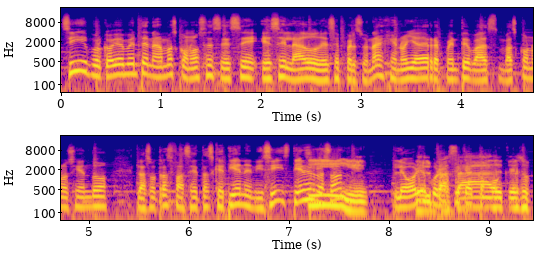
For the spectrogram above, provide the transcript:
Sí, porque obviamente nada más conoces ese, ese lado de ese personaje, ¿no? Ya de repente vas, vas conociendo las otras facetas que tienen. Y sí, tienes Sí, razón. Leorio el Kurapika pasado como eso,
